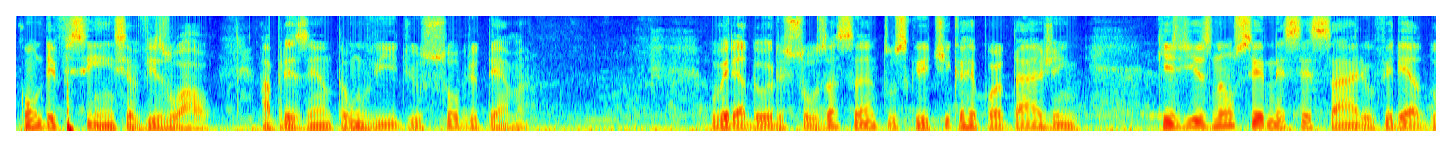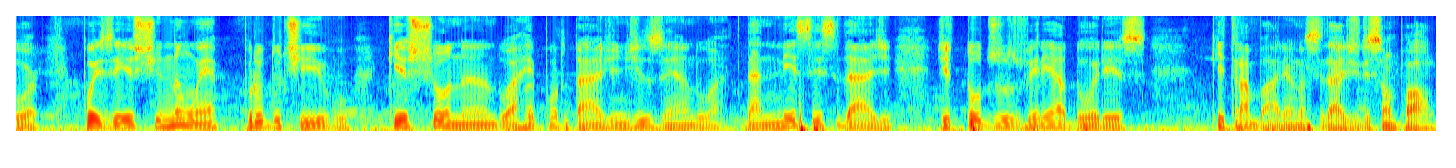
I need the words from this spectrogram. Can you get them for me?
com deficiência visual. Apresenta um vídeo sobre o tema. O vereador Souza Santos critica a reportagem que diz não ser necessário vereador, pois este não é produtivo, questionando a reportagem dizendo da necessidade de todos os vereadores que trabalham na cidade de São Paulo.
